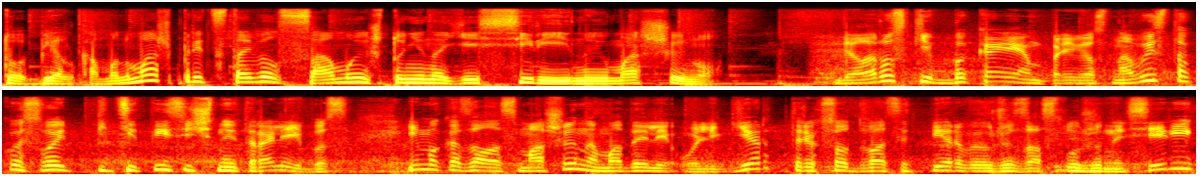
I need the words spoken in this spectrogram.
то Белкоммунмаш представил самую что ни на есть серийную машину Белорусский БКМ привез на выставку свой пятитысячный троллейбус. Им оказалась машина модели Олигер 321 уже заслуженной серии,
